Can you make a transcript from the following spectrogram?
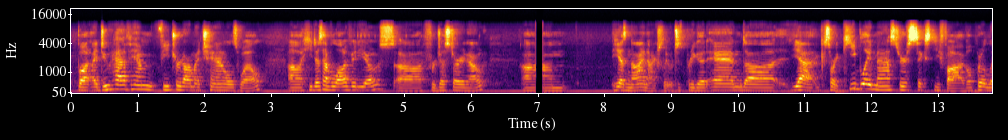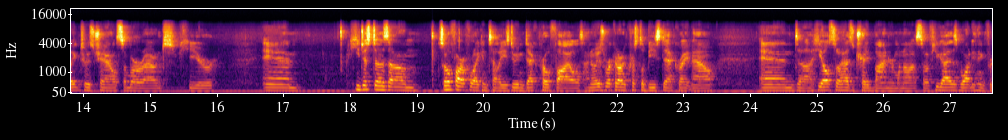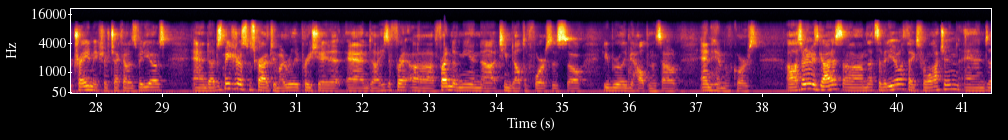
but I do have him featured on my channel as well. Uh, he does have a lot of videos uh, for just starting out. Um, he has nine actually, which is pretty good. And uh, yeah, sorry, Keyblade Master 65. I'll put a link to his channel somewhere around here. And he just does um, so far, from what I can tell, he's doing deck profiles. I know he's working on a Crystal Beast deck right now, and uh, he also has a trade binder and whatnot. So if you guys want anything for trade, make sure to check out his videos. And uh, just make sure to subscribe to him. I really appreciate it. And uh, he's a friend, uh, friend of me and uh, Team Delta Forces, so he'd really be helping us out, and him, of course. Uh, so, anyways, guys, um, that's the video. Thanks for watching, and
